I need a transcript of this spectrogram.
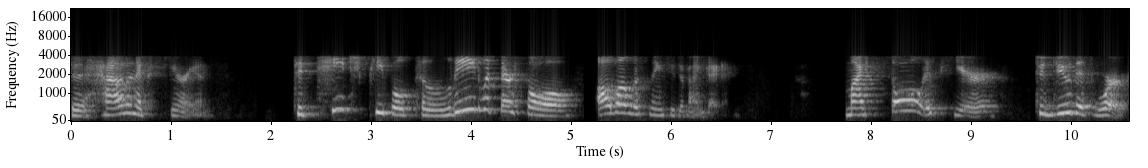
to have an experience, to teach people to lead with their soul, all while listening to divine guidance. My soul is here to do this work.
